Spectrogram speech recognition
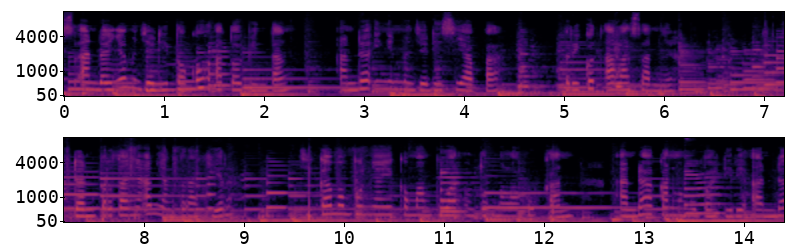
seandainya menjadi tokoh atau bintang, Anda ingin menjadi siapa? Berikut alasannya. Dan pertanyaan yang terakhir, jika mempunyai kemampuan untuk melakukan, Anda akan mengubah diri Anda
